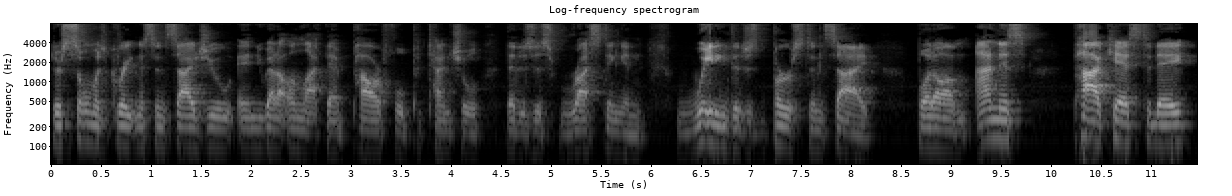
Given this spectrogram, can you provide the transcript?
there's so much greatness inside you and you got to unlock that powerful potential that is just resting and waiting to just burst inside. But um on this podcast today,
